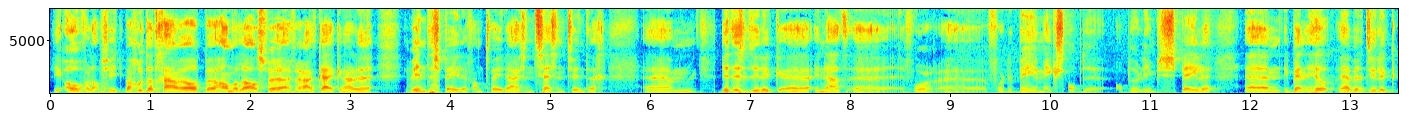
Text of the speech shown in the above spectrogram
die overlap ziet. Maar goed, dat gaan we wel behandelen als we even kijken naar de winterspelen van 2026. Um, ehm, dit is natuurlijk uh, inderdaad uh, voor, voor de BMX op de, op de Olympische Spelen. Um, ik ben heel, we hebben natuurlijk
